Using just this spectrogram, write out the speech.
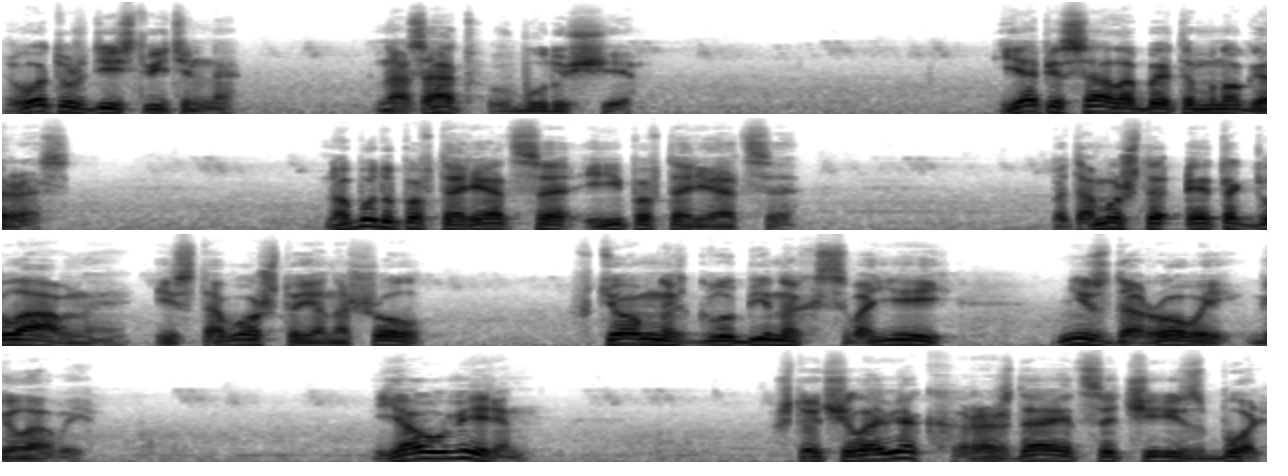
Вот уж действительно, назад в будущее. Я писал об этом много раз. Но буду повторяться и повторяться. Потому что это главное из того, что я нашел в темных глубинах своей нездоровой головы. Я уверен, что человек рождается через боль,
